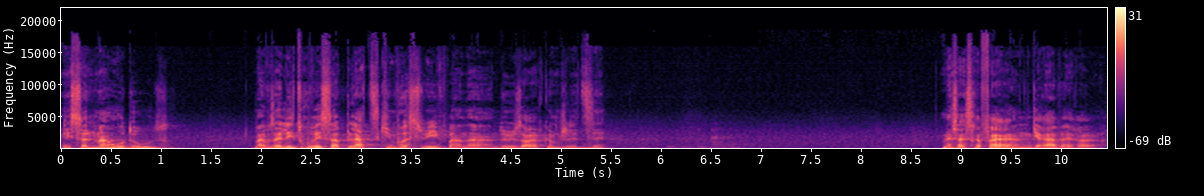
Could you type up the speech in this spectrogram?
et seulement aux douze, ben vous allez trouver ça plate ce qui va suivre pendant deux heures, comme je le disais. Mais ça serait faire une grave erreur.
